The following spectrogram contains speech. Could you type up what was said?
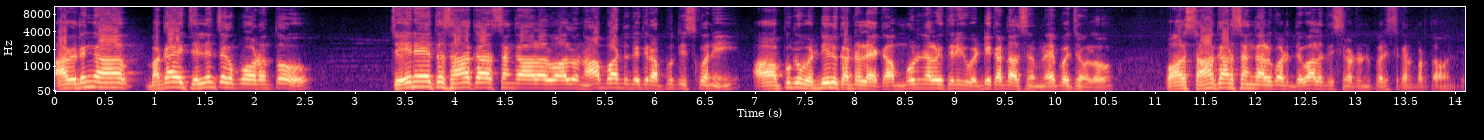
ఆ విధంగా బకాయి చెల్లించకపోవడంతో చేనేత సహకార సంఘాల వాళ్ళు నాబార్డు దగ్గర అప్పు తీసుకొని ఆ అప్పుకి వడ్డీలు కట్టలేక మూడు నెలలకు తిరిగి వడ్డీ కట్టాల్సిన నేపథ్యంలో వాళ్ళ సహకార సంఘాలు కూడా దివాలా తీసినటువంటి పరిస్థితి కనపడతా ఉంది.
